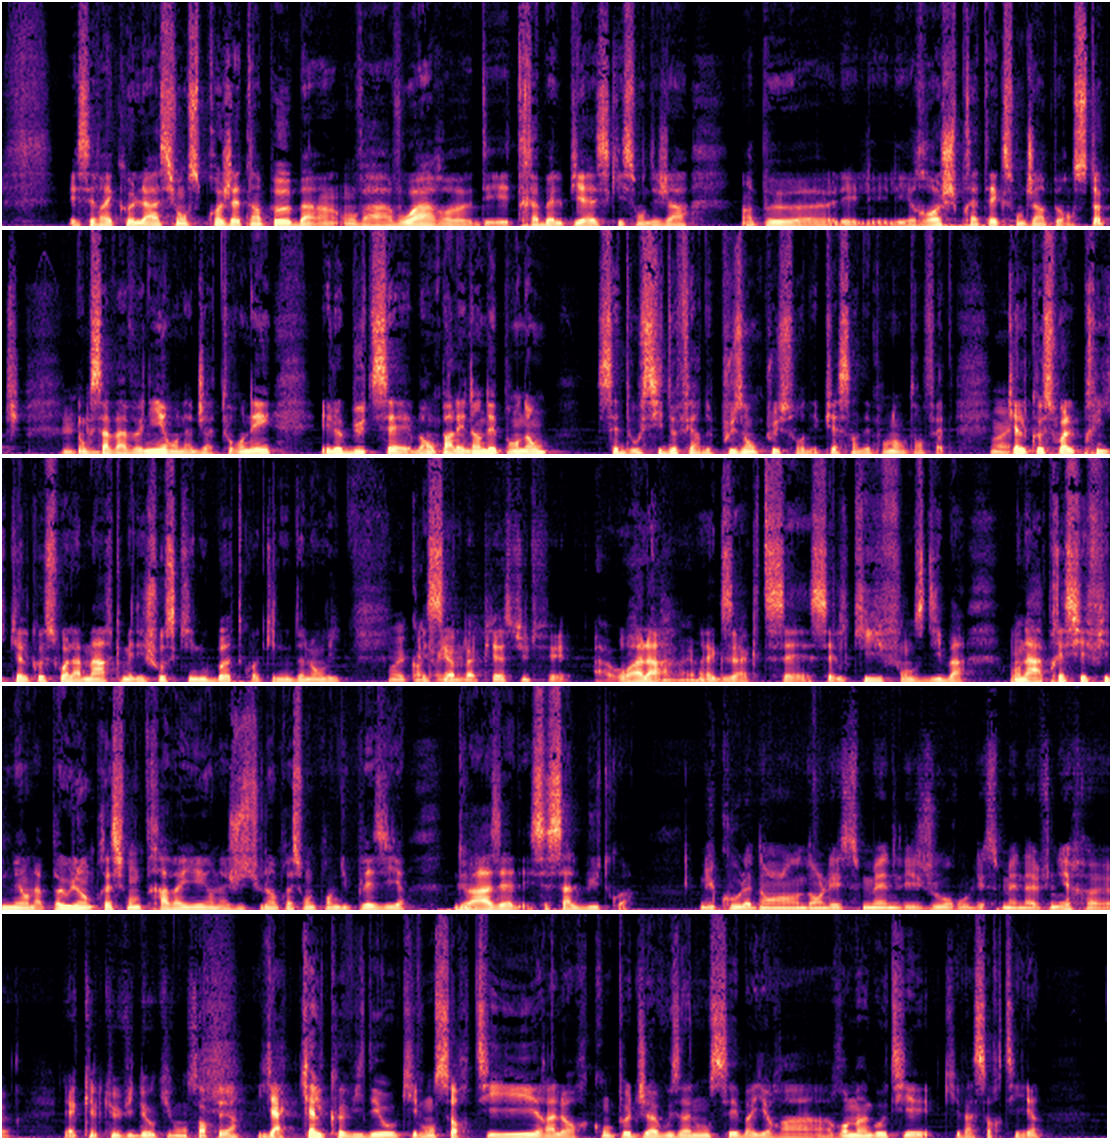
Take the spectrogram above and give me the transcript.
Et c'est vrai que là, si on se projette un peu, ben, on va avoir euh, des très belles pièces qui sont déjà un peu euh, les, les, roches prétextes sont déjà un peu en stock. Mhm. Donc ça va venir, on a déjà tourné. Et le but, c'est, ben, on parlait d'indépendant, c'est aussi de faire de plus en plus sur des pièces indépendantes en fait. Quel que soit le prix, quelle que soit la marque, mais des choses qui nous bottent, quoi, qui nous donnent envie. Ouais, quand tu regardes la pièce, tu te fais ah Voilà, exact. C'est le kiff. On se dit bah on a apprécié filmer, on n'a pas eu l'impression de travailler, on a juste eu l'impression de prendre du plaisir de mm. A à Z. Et c'est ça le but quoi. Du coup, là, dans, les semaines, les jours ou les semaines à venir, euh, il y a quelques vidéos qui vont sortir Il y a quelques vidéos qui vont sortir. Alors qu'on peut déjà vous annoncer, bah, il y aura Romain Gauthier qui va sortir.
